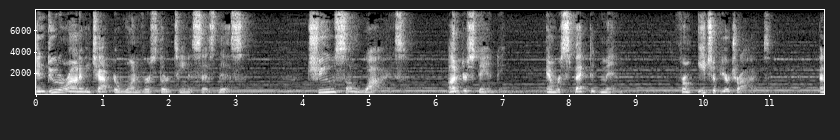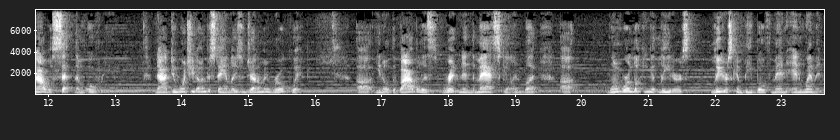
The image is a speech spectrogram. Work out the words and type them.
In Deuteronomy chapter 1, verse 13, it says this Choose some wise, understanding, and respected men from each of your tribes, and I will set them over you. Now, I do want you to understand, ladies and gentlemen, real quick. Uh, you know, the Bible is written in the masculine, but uh, when we're looking at leaders, leaders can be both men and women.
